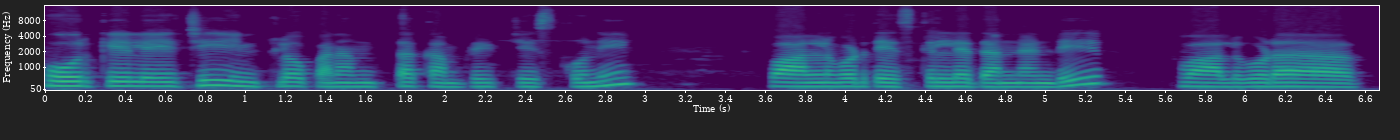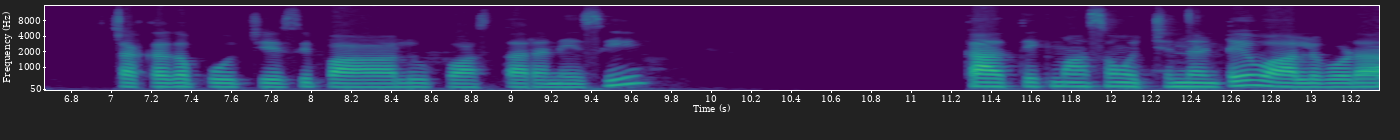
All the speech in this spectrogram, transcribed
ఫోర్కే లేచి ఇంట్లో పనంతా కంప్లీట్ చేసుకొని, వాళ్ళని కూడా తీసుకెళ్ళేదాన్నండి. వాళ్ళు కూడా చక్కగా పూజ చేసి పాలు పోస్తారనేసి. కార్తీక మాసం వచ్చిందంటే వాళ్ళు కూడా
